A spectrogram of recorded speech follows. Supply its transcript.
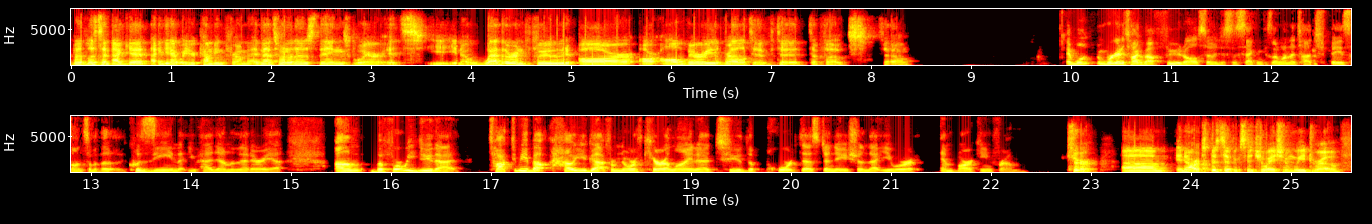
but listen, I get I get where you're coming from, and that's one of those things where it's you know weather and food are are all very relative to to folks. So. And we we are going to talk about food also in just a second because I want to touch base on some of the cuisine that you had down in that area. Um, before we do that, talk to me about how you got from North Carolina to the port destination that you were embarking from. Sure. Um, in our specific situation, we drove.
